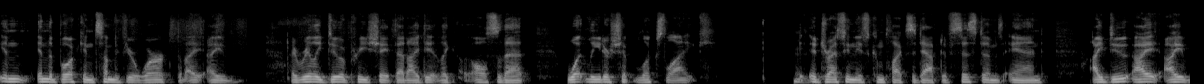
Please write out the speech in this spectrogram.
in in the book and some of your work, but I, I, I really do appreciate that idea. Like also that what leadership looks like, mm-hmm. addressing these complex adaptive systems, and I do, I, I,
